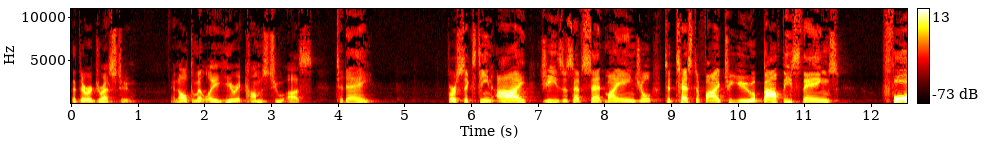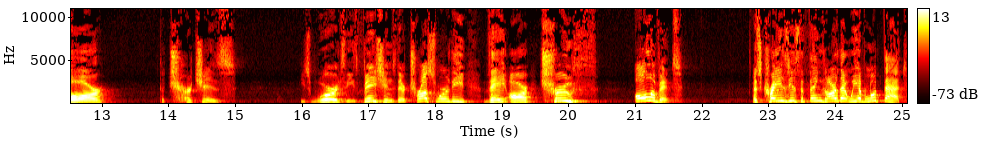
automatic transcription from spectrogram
that they're addressed to. And ultimately, here it comes to us today. Verse 16, I, Jesus, have sent my angel to testify to you about these things for the churches. These words, these visions, they're trustworthy. They are truth. All of it. As crazy as the things are that we have looked at.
